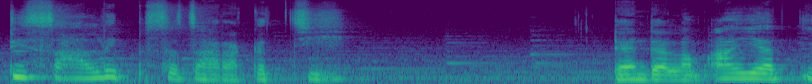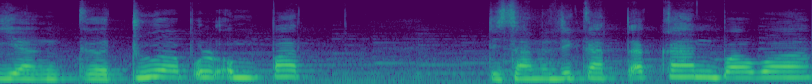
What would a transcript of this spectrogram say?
disalib secara keji dan dalam ayat yang ke-24 di sana dikatakan bahwa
